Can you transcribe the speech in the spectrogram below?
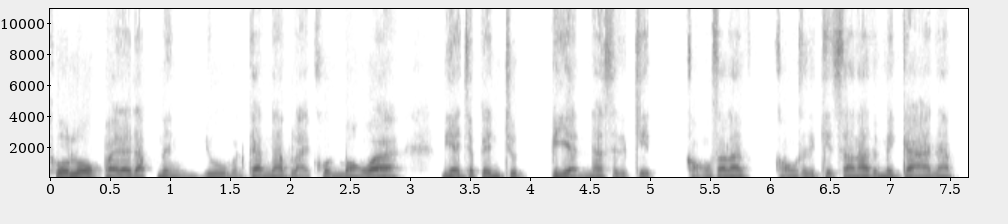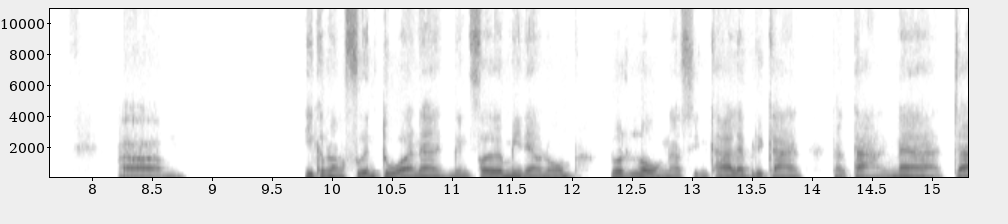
ทั่วโลกไประดับหนึ่งอยู่เหมือนกันนะหลายคนมองว่าเนี่ยจะเป็นจุดเปลี่ยนนะเศรษฐกิจของสหรัฐของเศรษฐกิจสหรัฐอเมริกานะ ที่กำลังฟื้นตัวนะเงินเฟ้อมีแนวโน้มลดลงนะสินค้าและบริการต่างๆ น่าจะ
